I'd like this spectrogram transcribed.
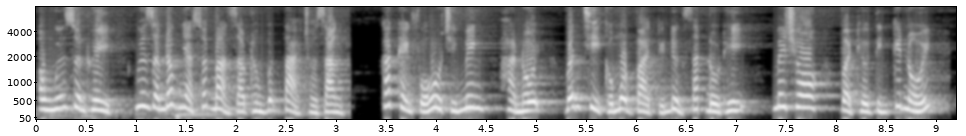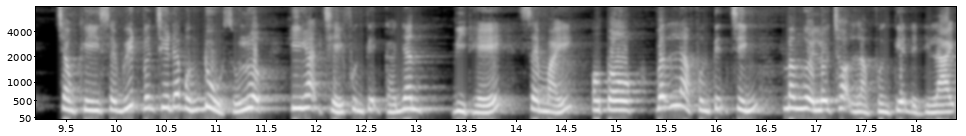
Ông Nguyễn Xuân Thủy, nguyên giám đốc nhà xuất bản giao thông vận tải cho rằng, các thành phố Hồ Chí Minh, Hà Nội vẫn chỉ có một vài tuyến đường sắt đô thị, metro và thiếu tính kết nối, trong khi xe buýt vẫn chưa đáp ứng đủ số lượng khi hạn chế phương tiện cá nhân. Vì thế, xe máy, ô tô vẫn là phương tiện chính mà người lựa chọn làm phương tiện để đi lại.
